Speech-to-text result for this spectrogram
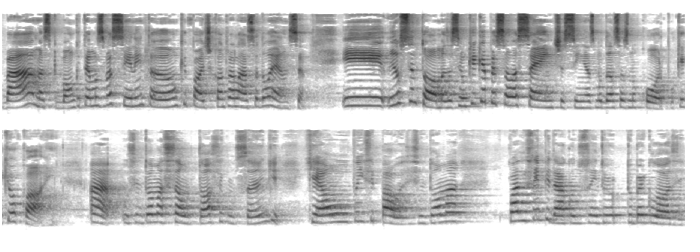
Bah, mas que bom que temos vacina então que pode controlar essa doença. E, e os sintomas, assim, o que, que a pessoa sente, assim, as mudanças no corpo, o que, que ocorre? Ah, os sintomas são tosse com sangue, que é o principal. Esse sintoma quase sempre dá quando você tem tuberculose.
